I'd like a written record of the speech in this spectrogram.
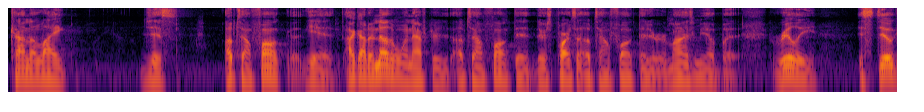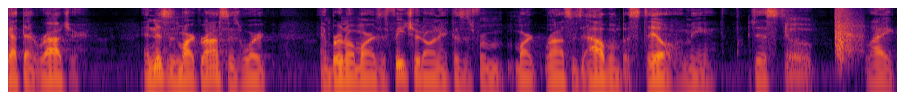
kind of like just Uptown Funk. Uh, yeah, I got another one after Uptown Funk that there's parts of Uptown Funk that it reminds me of, but really, it still got that Roger. And this is Mark Ronson's work, and Bruno Mars is featured on it because it's from Mark Ronson's album. But still, I mean, just like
